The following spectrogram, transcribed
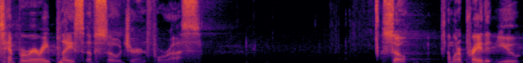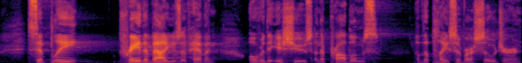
temporary place of sojourn for us. So, I'm going to pray that you simply pray the values of heaven over the issues and the problems of the place of our sojourn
